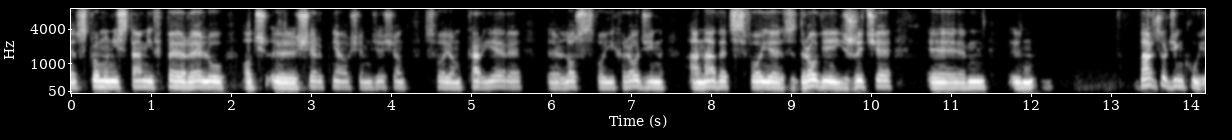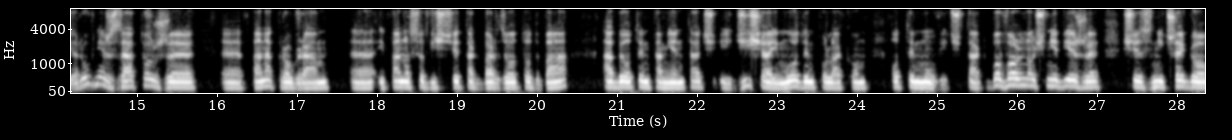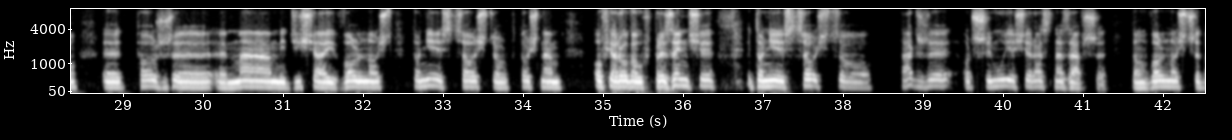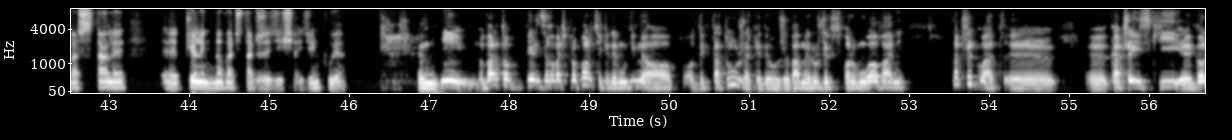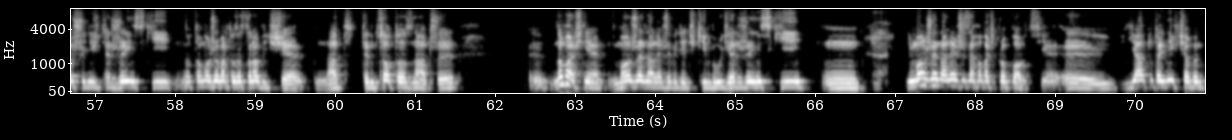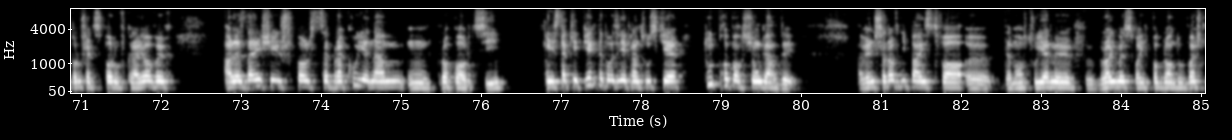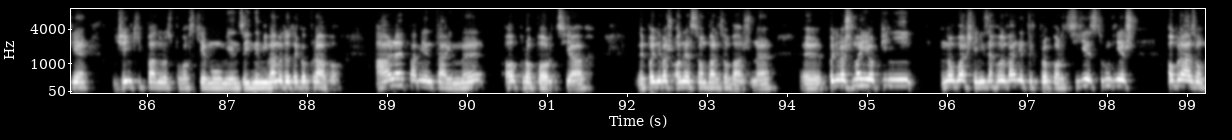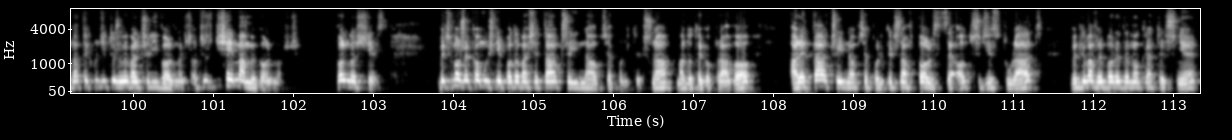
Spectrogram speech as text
z komunistami w PRL-u od e, sierpnia 80 swoją karierę, los swoich rodzin, a nawet swoje zdrowie i życie bardzo dziękuję również za to, że e, Pana program e, i Pan osobiście tak bardzo o to dba, aby o tym pamiętać i dzisiaj młodym Polakom o tym mówić. Tak, bo wolność nie bierze się z niczego. E, to, że mamy dzisiaj wolność, to nie jest coś, co ktoś nam ofiarował w prezencie. To nie jest coś, co także otrzymuje się raz na zawsze. Tą wolność trzeba stale e, pielęgnować także dzisiaj. Dziękuję. I warto więc zachować proporcje, kiedy mówimy o, o dyktaturze, kiedy używamy różnych sformułowań, na przykład yy, Kaczyński gorszy niż Dzierżyński, no to może warto zastanowić się nad tym, co to znaczy. No właśnie, może należy wiedzieć, kim był Dzierżyński yy, i może należy zachować proporcje. Yy, ja tutaj nie chciałbym poruszać sporów krajowych, ale zdaje się, iż w Polsce brakuje nam mm, proporcji. Jest takie piękne powiedzenie francuskie toute proportion gardée. A więc, szanowni państwo, y, demonstrujemy, brońmy swoich poglądów właśnie dzięki panu Rospuchowskiemu, między innymi mamy do tego prawo. Ale pamiętajmy o proporcjach, y, ponieważ one są bardzo ważne, y, ponieważ w mojej opinii, no właśnie, niezachowywanie tych proporcji jest również obrazą dla tych ludzi, którzy wywalczyli wolność. Otóż dzisiaj mamy wolność. Wolność jest. Być może komuś nie podoba się ta czy inna opcja polityczna, ma do tego prawo, ale ta czy inna opcja polityczna w Polsce od 30 lat wygrywa wybory demokratycznie.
